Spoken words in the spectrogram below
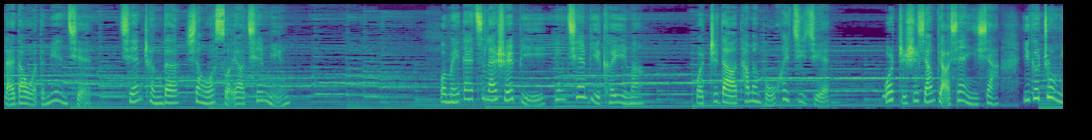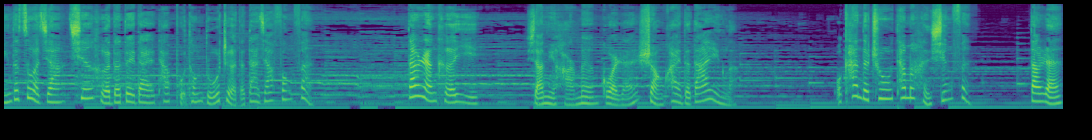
来到我的面前，虔诚地向我索要签名。我没带自来水笔，用铅笔可以吗？我知道他们不会拒绝。我只是想表现一下一个著名的作家谦和地对待他普通读者的大家风范。当然可以，小女孩们果然爽快地答应了。我看得出她们很兴奋，当然，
